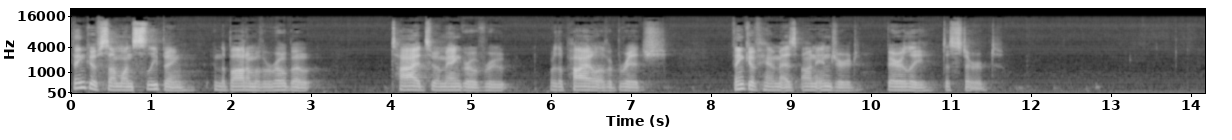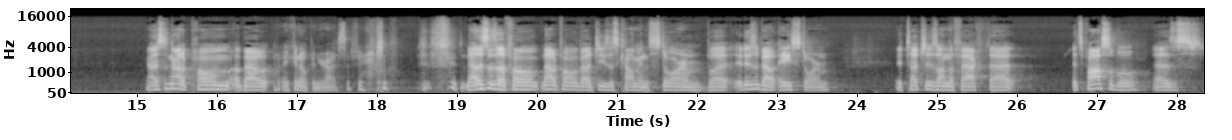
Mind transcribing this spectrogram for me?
Think of someone sleeping in the bottom of a rowboat, tied to a mangrove root or the pile of a bridge. Think of him as uninjured, barely disturbed. Now, this is not a poem about, you can open your eyes if you're. now, this is a poem, not a poem about Jesus calming the storm, but it is about a storm. It touches on the fact that it's possible, as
